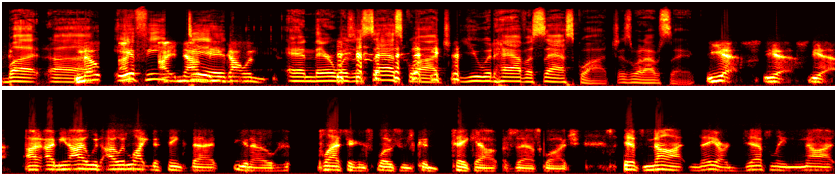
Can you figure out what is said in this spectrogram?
But uh, Nope. if I- he I, did, and there was a Sasquatch, you would have a Sasquatch. Is what I was saying. Yes, yes, yeah. I, I mean, I would, I would like to think that you know, plastic explosives could take out a Sasquatch. If not, they are definitely not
